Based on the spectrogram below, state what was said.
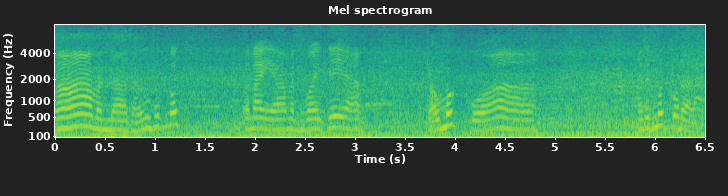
Đó, mình ờ, thưởng thức mứt ở đây ờ, mình quay cái chỗ mứt của à, thức mứt của Đà Lạt.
